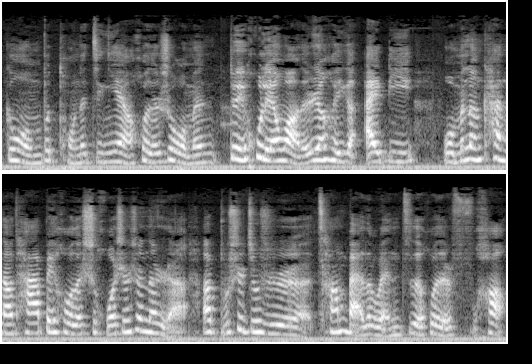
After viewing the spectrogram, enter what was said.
跟我们不同的经验，或者说我们对互联网的任何一个 ID，我们能看到它背后的是活生生的人，而不是就是苍白的文字或者符号。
